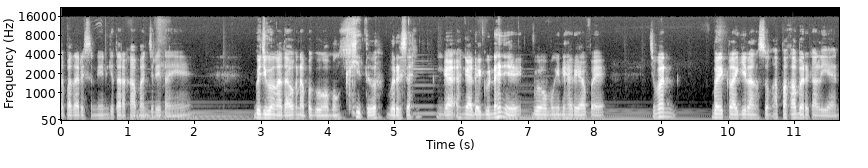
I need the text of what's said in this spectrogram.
Tepat hari Senin kita rekaman ceritanya. Gue juga nggak tahu kenapa gue ngomong gitu barusan. Nggak nggak ada gunanya ya. Gue ngomong ini hari apa ya. Cuman balik lagi langsung. Apa kabar kalian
